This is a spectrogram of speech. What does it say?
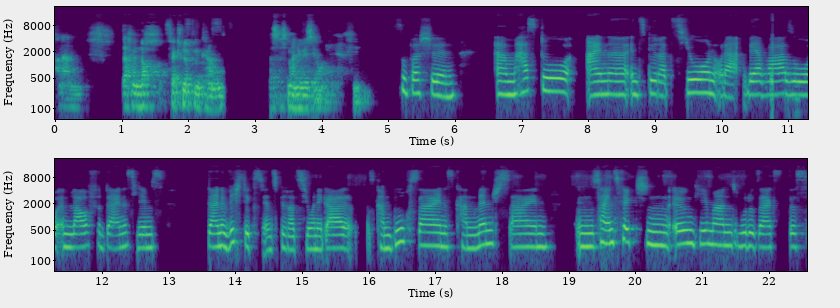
anderen Sachen noch verknüpfen kann. Das ist meine Vision. Super schön. Ähm, hast du eine Inspiration oder wer war so im Laufe deines Lebens deine wichtigste Inspiration? Egal, es kann Buch sein, es kann Mensch sein, Science Fiction, irgendjemand, wo du sagst, das,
